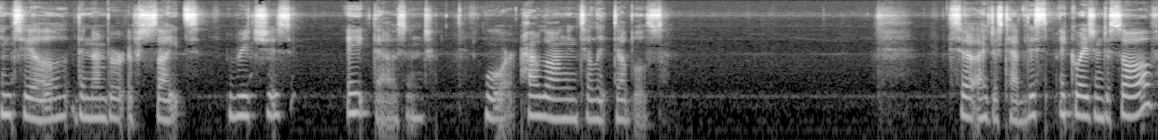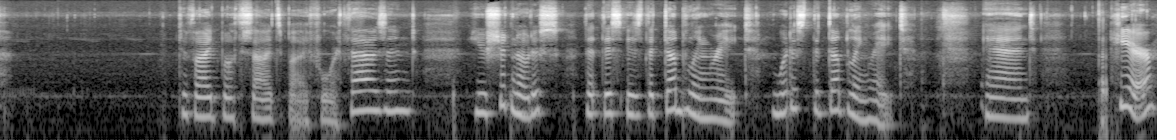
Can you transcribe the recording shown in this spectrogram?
until the number of sites reaches 8,000 or how long until it doubles. So I just have this equation to solve. Divide both sides by 4,000. You should notice that this is the doubling rate. What is the doubling rate? And here,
